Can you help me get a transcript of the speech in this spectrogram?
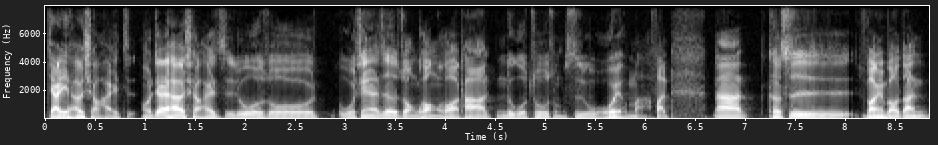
家里还有小孩子，我家里还有小孩子。如果说我现在这个状况的话，他如果做什么事，我会很麻烦。那可是防疫保单，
